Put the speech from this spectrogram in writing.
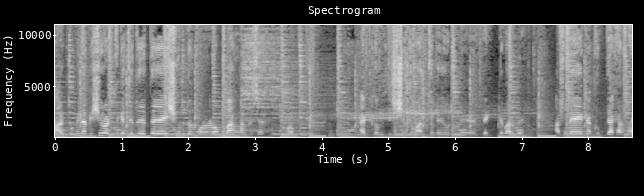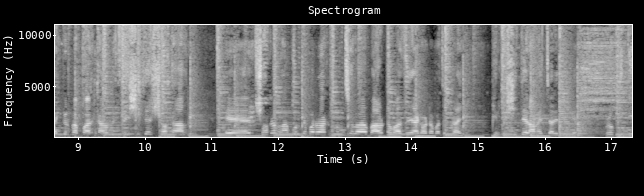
আর কুমিল্লা বিশ্ব রোড থেকে যেতে যেতে এই সুন্দর মনোরম বাংলাদেশের একদম দৃশ্য তোমার চোখে উঠতে দেখতে পারবে। আসলে এটা খুব দেখার ভাগ্যের ব্যাপার, কারণ হচ্ছে শীতের সকাল সকাল না বলতে পারো এখন হচ্ছিল বারোটা বাজে, এগারোটা বাজে প্রায়, কিন্তু শীতের আমের চারিদিকে। প্রকৃতি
